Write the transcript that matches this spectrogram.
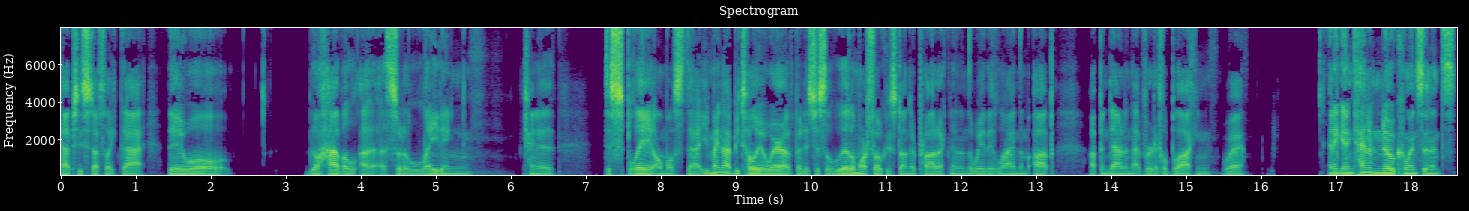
Pepsi, stuff like that. They will they'll have a, a, a sort of lighting kind of display almost that you might not be totally aware of, but it's just a little more focused on their product and then the way they line them up, up and down in that vertical blocking way. And again, kind of no coincidence,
